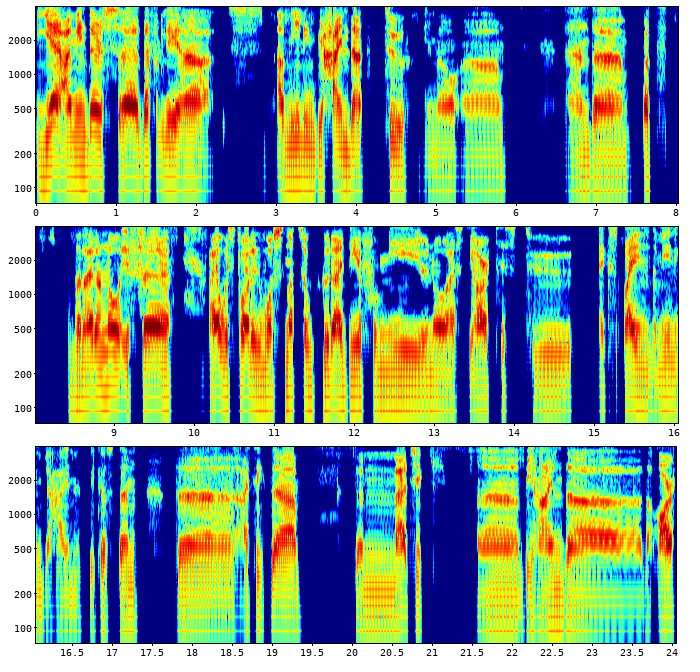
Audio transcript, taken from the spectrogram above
yeah, I mean there's uh, definitely a, a meaning behind that too. You know, um, and um, but but I don't know if uh, I always thought it was not so good idea for me, you know, as the artist to explain the meaning behind it because then the I think the the magic uh, behind the the art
